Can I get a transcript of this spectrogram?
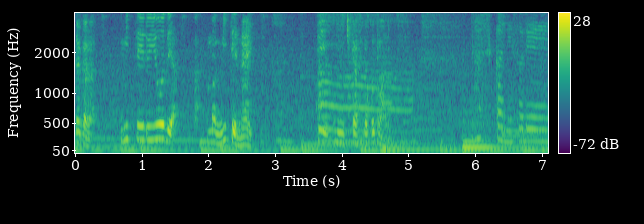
だから見てるようであまあ見てないはいって言い聞かせたこともあります。す確かにそれ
